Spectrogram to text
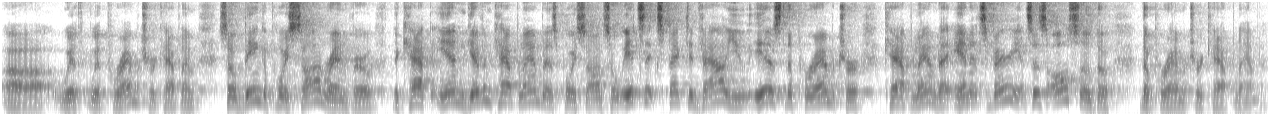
uh, with, with parameter cap lambda. So being a Poisson random variable, the cap n given cap lambda is Poisson, so its expected value is the parameter cap lambda, and its variance is also the, the parameter cap lambda.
